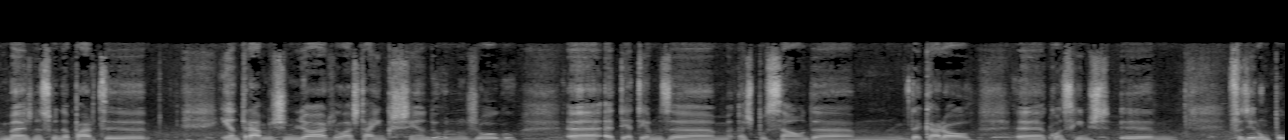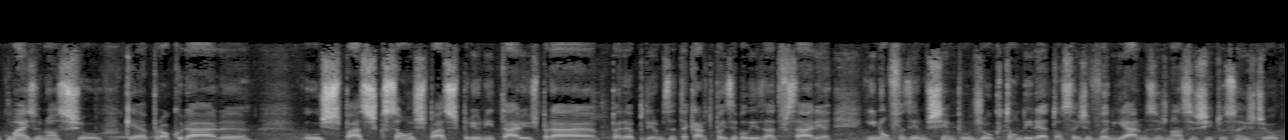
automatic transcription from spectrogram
mas na segunda parte entramos melhor, lá está em crescendo no jogo, uh, até termos a, a, expulsão da, da Carol, conseguimos fazer um pouco mais o nosso jogo, que é procurar os espaços que são os espaços prioritários para, para podermos atacar depois a baliza adversária e não fazermos sempre um jogo tão direto, ou seja, variarmos as nossas situações de jogo.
